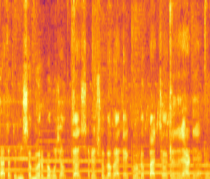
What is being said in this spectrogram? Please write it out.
तर आता तुम्ही समोर बघू शकता रसो बघा आता केवढं पातळ होतं जाड. झाडू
